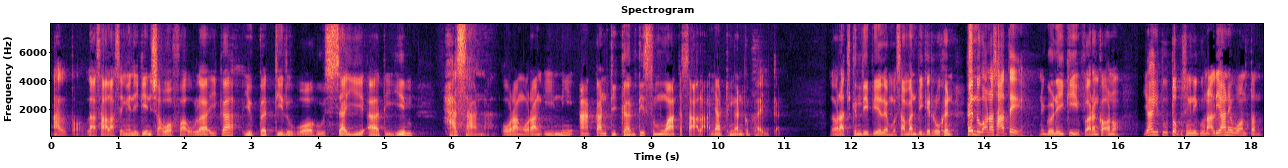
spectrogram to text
alto. Lah salah sing ngene iki insyaallah faulaika yubaddilu wahu sayyiatihim hasanat. Orang-orang ini akan diganti semua kesalahannya dengan kebaikan. Lah ora digenti piye lho, sampean pikir rugen. Hei ana sate ning gone iki bareng gak ana. Ya tutup sing niku nak liyane wonten.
